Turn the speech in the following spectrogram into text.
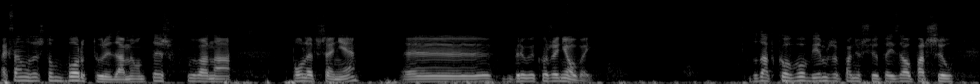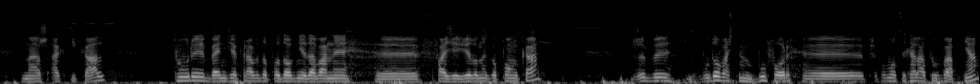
Tak samo zresztą bor, który damy, on też wpływa na polepszenie yy, bryły korzeniowej. Dodatkowo wiem, że Pan już się tutaj zaopatrzył nasz Actical, który będzie prawdopodobnie dawany yy, w fazie zielonego pąka, żeby zbudować ten bufor yy, przy pomocy helatów wapnia,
